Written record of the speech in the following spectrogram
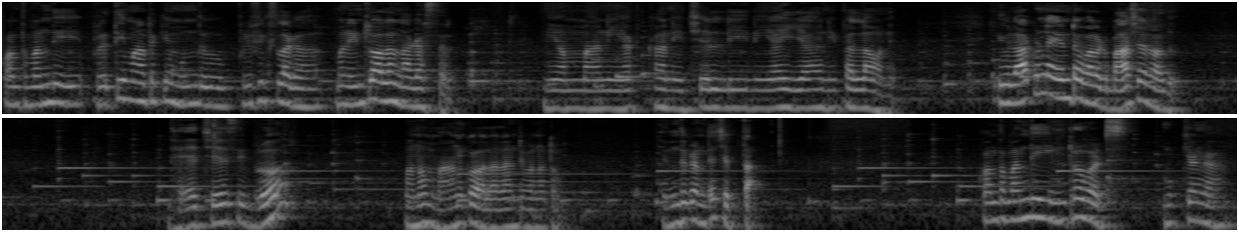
కొంతమంది ప్రతి మాటకి ముందు ప్రిఫిక్స్ లాగా మన ఇంట్లో వాళ్ళని లాగేస్తారు. నీ అమ్మ నీ అక్క నీ చెల్లి నీ అయ్య నీ పెళ్ళం అని. ఇవి లేకుండా ఏంటో వాళ్ళకి భాష రాదు. దయచేసి బ్రో మనం మానుకోవాలి అలాంటివి అనటం. ఎందుకంటే చెప్తా. కొంతమంది ఇంట్రోవర్డ్స్ ముఖ్యంగా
